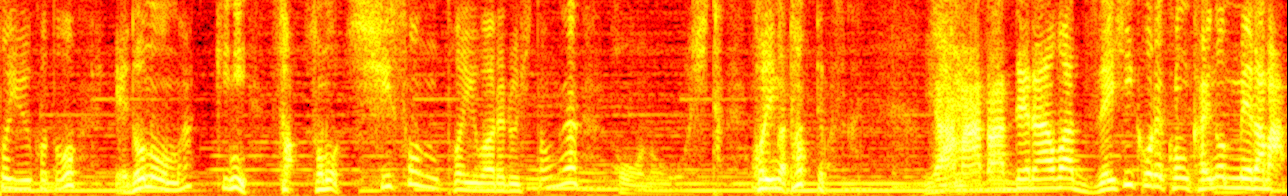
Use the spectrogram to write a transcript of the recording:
ということを江戸の末期にさその子孫と言われる人が奉納をした。これ今立ってますから。山田寺はぜひこれ今回の目玉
